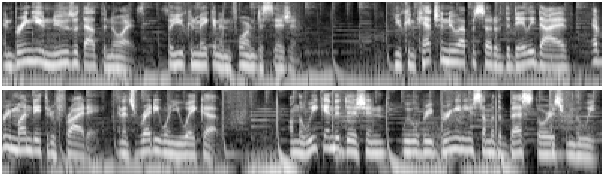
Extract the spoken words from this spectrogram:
and bring you news without the noise so you can make an informed decision. You can catch a new episode of The Daily Dive every Monday through Friday, and it's ready when you wake up. On the weekend edition, we will be bringing you some of the best stories from the week.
